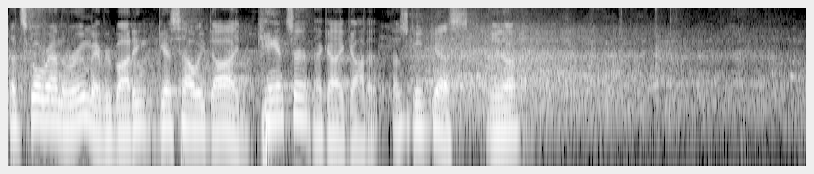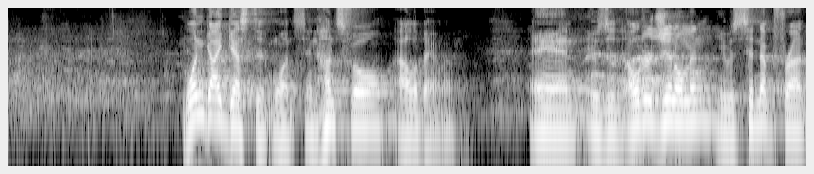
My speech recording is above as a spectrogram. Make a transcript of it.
Let's go around the room, everybody. Guess how he died? Cancer? That guy got it. That was a good guess, you know? One guy guessed it once in Huntsville, Alabama. And it was an older gentleman. He was sitting up front,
